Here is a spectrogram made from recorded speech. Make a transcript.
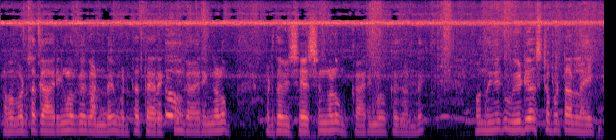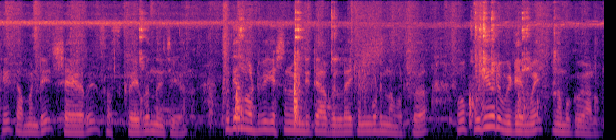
അപ്പോൾ ഇവിടുത്തെ കാര്യങ്ങളൊക്കെ കണ്ട് ഇവിടുത്തെ തിരക്കും കാര്യങ്ങളും ഇവിടുത്തെ വിശേഷങ്ങളും കാര്യങ്ങളൊക്കെ കണ്ട്. അപ്പോൾ നിങ്ങൾക്ക് വീഡിയോ ഇഷ്ടപ്പെട്ടാൽ ലൈക്ക് കമന്റ് ഷെയർ സബ്സ്ക്രൈബ് എന്ന് ചെയ്യുക പുതിയ നോട്ടിഫിക്കേഷന് വേണ്ടിയിട്ട് ആ ബെല്ലൈക്കനും കൂടി നമർത്തുക. അപ്പോൾ പുതിയൊരു വീഡിയോയുമായി നമുക്ക് കാണാം.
